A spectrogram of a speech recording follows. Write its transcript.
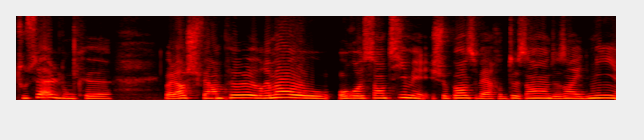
tout seul. Donc voilà, je fais un peu vraiment au, ressenti, mais je pense vers deux ans, deux ans et demi,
